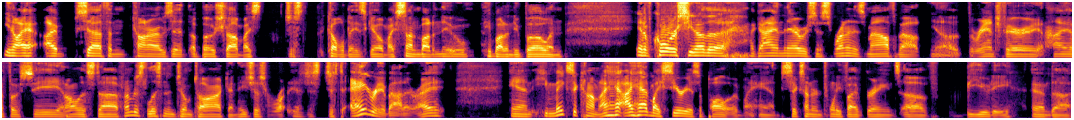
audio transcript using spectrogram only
you know, I, I, Seth and Connor, I was at a bow shop my, just a couple days ago. My son bought a new, he bought a new bow and, and of course, you know, the, the guy in there was just running his mouth about, you know, the Ranch Fairy and high FOC and all this stuff. I'm just listening to him talk and he's just, he's just, just angry about it. Right. and he makes a comment. I, ha- I had my Sirius Apollo in my hand, 625 grains of beauty, and uh,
